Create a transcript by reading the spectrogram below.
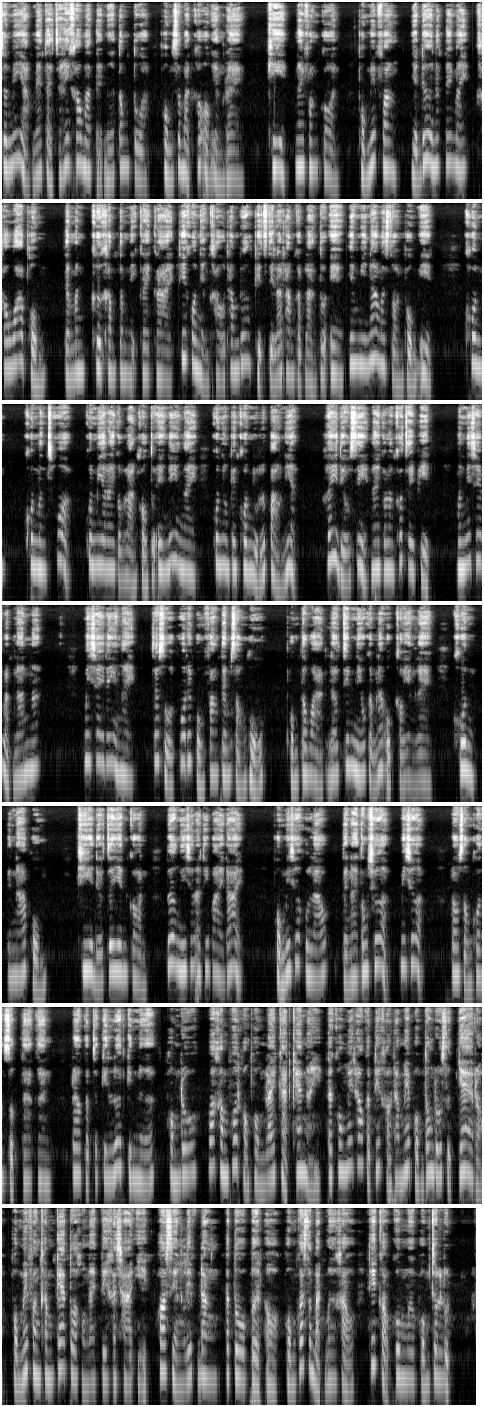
จนไม่อยากแม้แต่จะให้เข้ามาแตะเนื้อต้องตัว ผมสะบัดเขาออกอย่างแรง คีนายฟังก่อน ผมไม่ฟัง อย่าดื้อนักได้ไหม เขาว่าผม แต่มันคือคำตำหนิไกลๆ ที่คนอย่างเขาทำเรื่องผิดศีลธรรมกับหลานตัวเอง ยังมีหน้ามาสอนผมอีก คุณ คุณมันชั่ว คุณมีอะไรกับหลานของตัวเองได้ยังไง คุณยังเป็นคนอยู่หรือเปล่าเนี่ย เฮ้ยเดี๋ยวสิ นายกำลังเข้าใจผิด มันไม่ใช่แบบนั้นนะ ไม่ใช่ได้ยังไง เจ้าสัวพูดให้ผมฟังเต็มสองหู ผมตวาดแล้วจิ้มนิ้วกับหน้าอกเขาอย่างแรง คุณเป็นน้าผม คีเดี๋ยวจะเย็นก่อน เรื่องนี้ฉันอธิบายได้ ผมไม่เชื่อคุณแล้ว แต่นายต้องเชื่อ ไม่เชื่อ เราสองคนสบตากัน เรากับจะกินเลือดกินเนื้อ ผมรู้ว่าคำพูดของผมไร้กาดแค่ไหน แต่คงไม่เท่ากับที่เขาทำให้ผมต้องรู้สึกแย่หรอก ผมไม่ฟังคำแก้ตัวของนายตีคชาอีก พอเสียงลิฟต์ดัง ประตูเปิดออก ผมก็สะบัดมือเขาที่เกาะกุมมือผมจนหลุด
